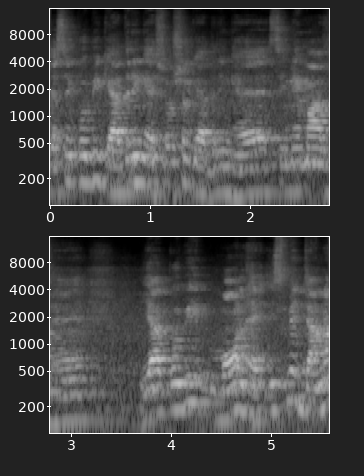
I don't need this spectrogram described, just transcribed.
जैसे कोई भी गैदरिंग है सोशल गैदरिंग है सिनेमाज हैं या कोई भी मॉल है, इसमें जाना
